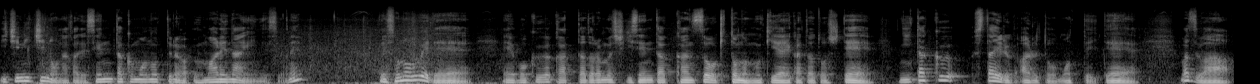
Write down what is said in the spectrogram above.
一日の中で洗濯物っていうのが生まれないんですよね。でその上で、えー僕が買ったドラム式洗濯乾燥機との向き合い方として2択スタイルがあると思っていてまずは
